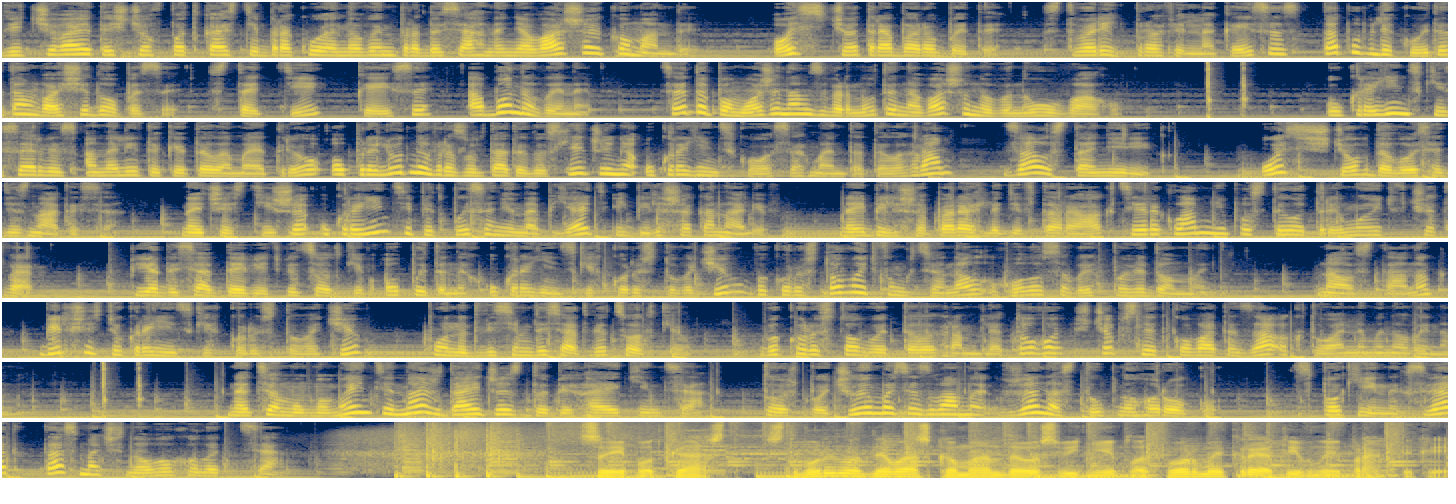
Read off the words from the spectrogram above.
Відчуваєте, що в подкасті бракує новин про досягнення вашої команди? Ось що треба робити: створіть профіль на Cases та публікуйте там ваші дописи, статті, кейси або новини. Це допоможе нам звернути на вашу новину увагу. Український сервіс аналітики Телеметріо оприлюднив результати дослідження українського сегмента Telegram за останній рік. Ось що вдалося дізнатися. Найчастіше українці підписані на 5 і більше каналів. Найбільше переглядів та реакцій рекламні пости отримують в четвер. 59% опитаних українських користувачів використовують функціонал голосових повідомлень. Наостанок, більшість українських користувачів, понад 80%, використовують Telegram для того, щоб слідкувати за актуальними новинами. На цьому моменті наш дайджест добігає кінця. Тож почуємося з вами вже наступного року. Спокійних свят та смачного холодця! Цей подкаст створила для вас команда освітньої платформи креативної практики.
